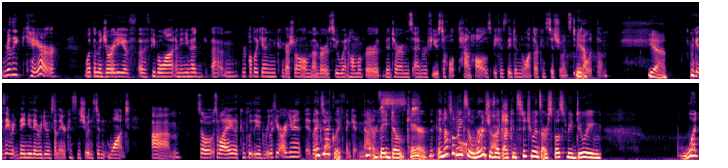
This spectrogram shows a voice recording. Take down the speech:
really care what the majority of, of people want. I mean, you had um, Republican congressional members who went home over midterms and refused to hold town halls because they didn't want their constituents to yeah. yell at them. Yeah. Because they were they knew they were doing something their constituents didn't want. Um, so so while I like, completely agree with your argument, it, like, exactly, think it matters. Yeah, they don't care, the and that's what makes it worse. Is like our constituents are supposed to be doing what?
